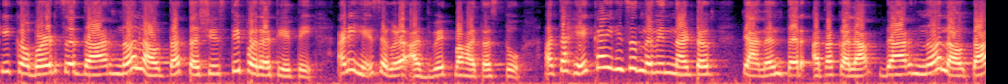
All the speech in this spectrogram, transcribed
की कबडचं दार न लावता तशीच ती परत येते. आणि हे सगळं अद्वैत पाहत असतो. आता हे काय हिचं नवीन नाटक? त्यानंतर आता कला दार न लावता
